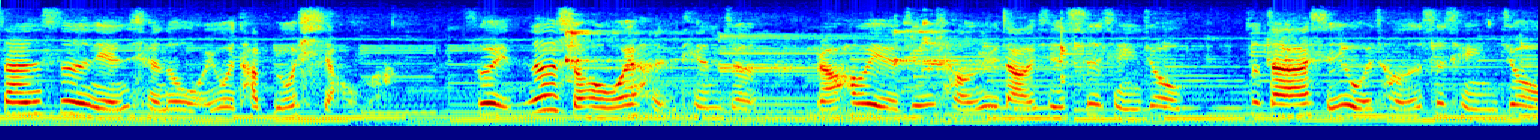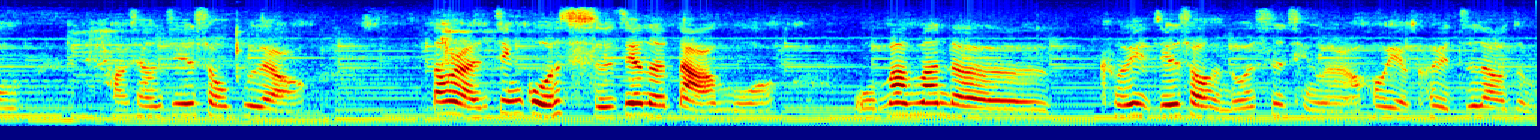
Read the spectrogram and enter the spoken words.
三四年前的我，因为他比我小嘛。所以那时候我也很天真，然后也经常遇到一些事情，就就大家习以为常的事情，就好像接受不了。当然，经过时间的打磨，我慢慢的可以接受很多事情了，然后也可以知道怎么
